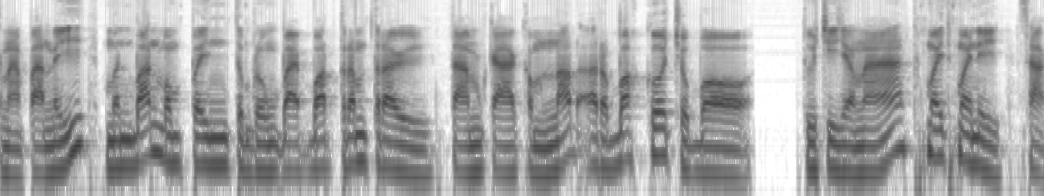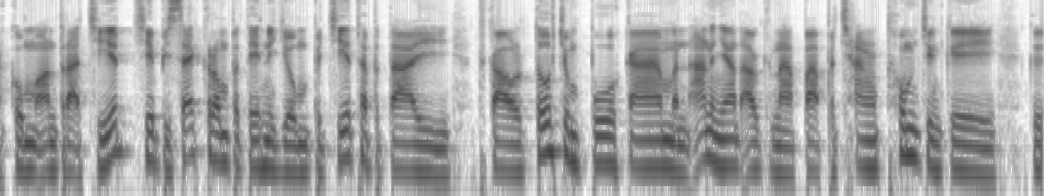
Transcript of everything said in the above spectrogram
គណៈបកនេះមិនបានបំពេញទម្រង់បែបបទត្រឹមត្រូវតាមការកំណត់របស់កោជប ទោះជាយ៉ាងណាថ្មីថ្មីនេះសហគមន៍អន្តរជាតិជាពិសេសក្រមប្រទេសនិយមប្រជាធិបតេយ្យថ្កោលទោសចំពោះការមិនអនុញ្ញាតឲ្យគណៈបកប្រឆាំងធំជាងគេ គឺ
